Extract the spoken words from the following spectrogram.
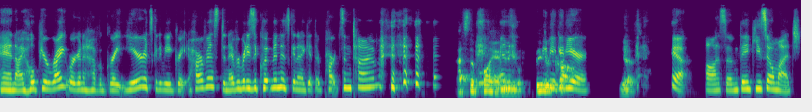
and I hope you're right. We're going to have a great year. It's going to be a great harvest, and everybody's equipment is going to get their parts in time. That's the plan. and anyway. to be a good year. Yes. yeah. Awesome. Thank you so much.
